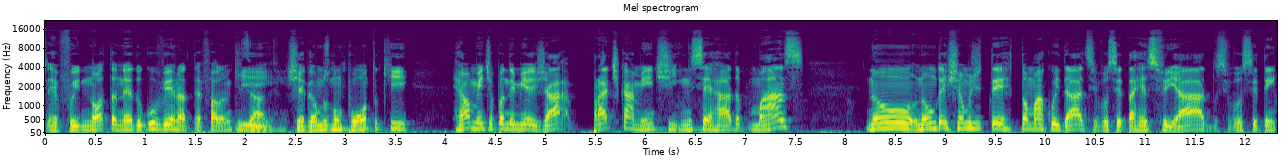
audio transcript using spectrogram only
É, foi nota né, do governo, até falando que Exato. chegamos num ponto que realmente a pandemia já praticamente encerrada, mas não, não deixamos de ter tomar cuidado se você está resfriado, se você tem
